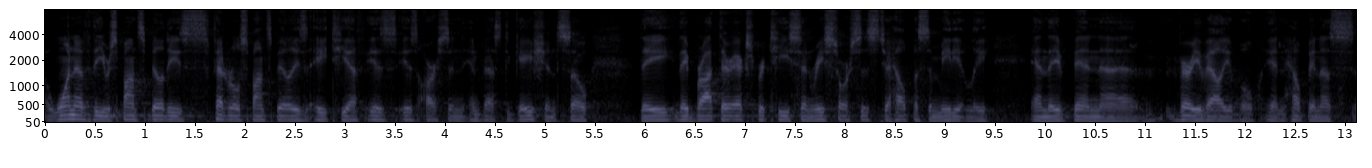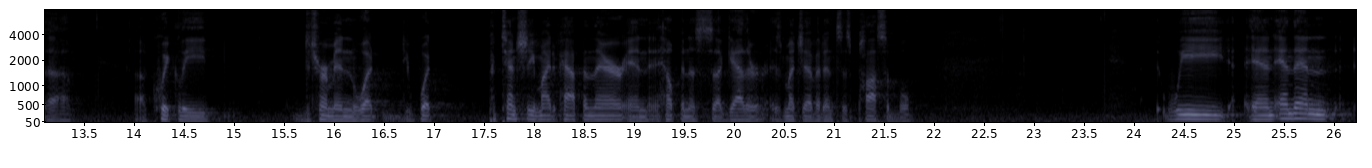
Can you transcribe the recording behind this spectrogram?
one of the responsibilities, federal responsibilities, ATF is is arson investigation. So they they brought their expertise and resources to help us immediately, and they've been uh, very valuable in helping us uh, uh, quickly determine what, what potentially might have happened there and helping us uh, gather as much evidence as possible. We, and, and then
